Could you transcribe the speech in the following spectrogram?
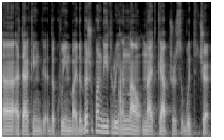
uh, attacking the queen by the bishop on d3, and now knight captures with check.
